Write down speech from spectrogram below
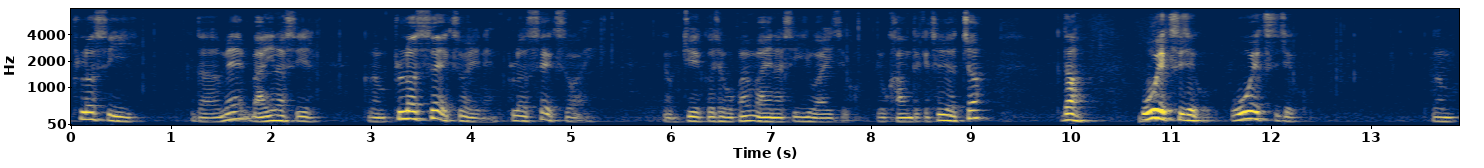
플러스 2 그 다음에 마이너스 1 그럼 플러스 xy네. 플러스 xy. 그 다음 뒤에 거 제곱하면 마이너스 2y 제곱. 요 가운데 게 틀렸죠? 그 다음 5x 제곱 5x 제곱. 그 다음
